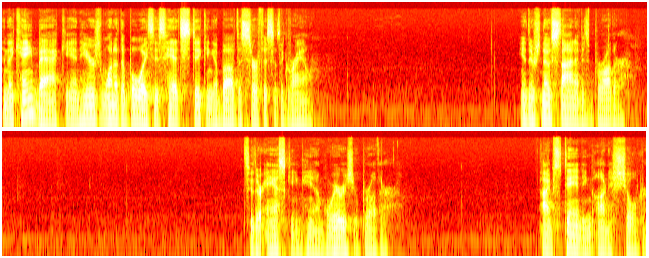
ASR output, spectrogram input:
And they came back, and here's one of the boys, his head sticking above the surface of the ground. And there's no sign of his brother. So they're asking him, Where is your brother? I'm standing on his shoulders.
